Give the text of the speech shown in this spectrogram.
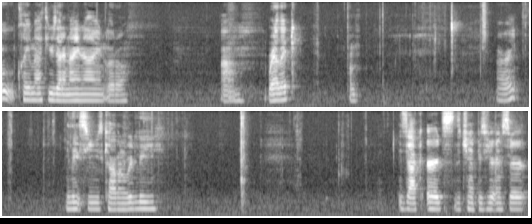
ooh Clay Matthews at a 99 little um relic from all right Elite Series Calvin Ridley Zach Ertz the champions here insert.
